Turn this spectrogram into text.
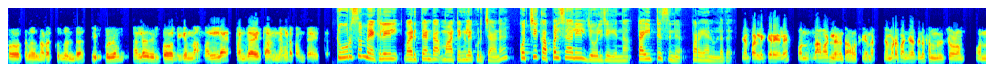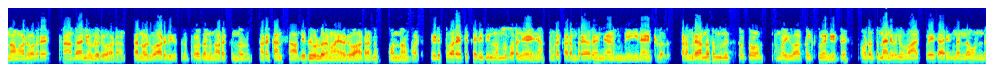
പ്രവർത്തനങ്ങൾ നടക്കുന്നുണ്ട്. ഇപ്പോഴും നല്ല രീതിയിൽ പ്രവർത്തിക്കുന്ന നല്ല പഞ്ചായത്താണ് ഞങ്ങളുടെ പഞ്ചായത്ത്. ടൂറിസം മേഖലയിൽ വരുത്തേണ്ട മാറ്റങ്ങളെക്കുറിച്ചാണ് കൊച്ചി കപ്പൽശാലയിൽ ജോലി ചെയ്യുന്ന ടൈറ്റസിന് പറയാനുള്ളത്? ഞാൻ പള്ളിക്കരയിലെ ഒന്നാം വാർഡിലാണ് താമസിക്കുന്നത്. നമ്മുടെ പഞ്ചായത്തിനെ സംബന്ധിച്ചോളം ഒന്നാം വാർഡ് വളരെ പ്രാധാന്യമുള്ള ഒരു വാർഡാണ്. കാരണം ഒരുപാട് വികസന പ്രവർത്തനങ്ങൾ നടക്കുന്നതും നടക്കാൻ സാധ്യതയുള്ളതുമായ ഒരു വാർഡാണ് ഒന്നാം വാർഡ്. എടുത്തു പറയത്തക്ക രീതിയിൽ നമ്മൾ പറഞ്ഞു കഴിഞ്ഞാൽ നമ്മുടെ കടമ്പരയാറ് തന്നെയാണ് മെയിൻ ആയിട്ടുള്ളത്. കടമ്പരയാറിനെ സംബന്ധിച്ചിടത്തോളം നമ്മുടെ യുവാക്കൾക്ക് വേണ്ടിയിട്ട് അവിടെ ഇപ്പൊ നിലവിൽ വാക്വേ കാര്യങ്ങളെല്ലാം ഉണ്ട്.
